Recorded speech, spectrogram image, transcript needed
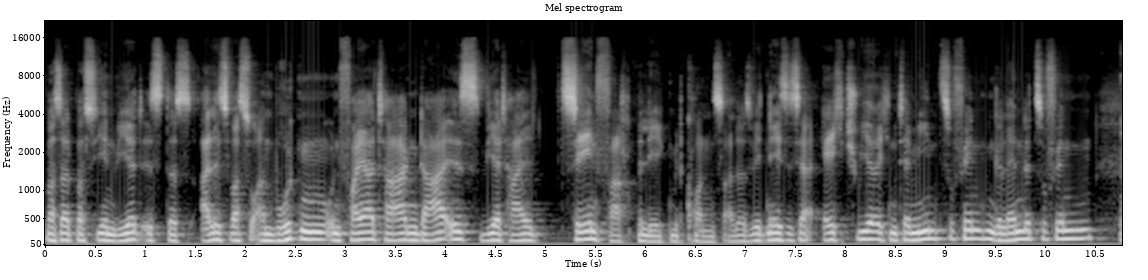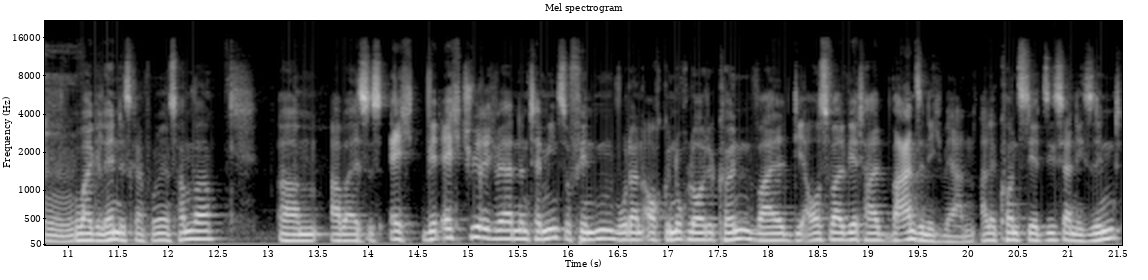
was halt passieren wird, ist, dass alles, was so an Brücken und Feiertagen da ist, wird halt zehnfach belegt mit Cons. Also es wird nächstes Jahr echt schwierig, einen Termin zu finden, Gelände zu finden. Wobei Gelände ist kein Problem, das haben wir. Ähm, aber es ist echt, wird echt schwierig werden, einen Termin zu finden, wo dann auch genug Leute können, weil die Auswahl wird halt wahnsinnig werden. Alle Cons, die jetzt dieses Jahr nicht sind,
